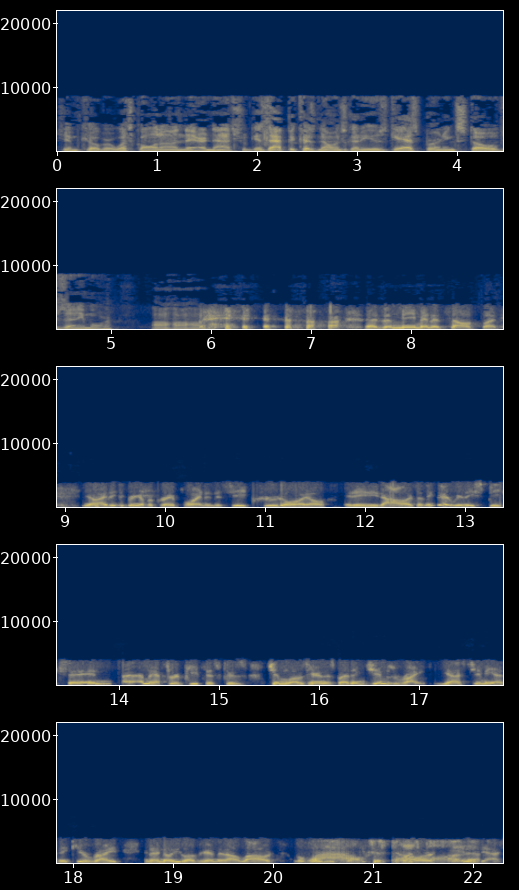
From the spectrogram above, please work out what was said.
Jim Kilburg, what's going on there? Natural gas? Is that because no one's going to use gas-burning stoves anymore? Ha ha ha. That's a meme in itself. But, you know, I think you bring up a great point. And to see crude oil at $80, I think that really speaks, and I'm going to have to repeat this because Jim loves hearing this, but I think Jim's right. Yes, Jimmy, I think you're right. And I know you love hearing that out loud. But when wow. you just dollar index,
